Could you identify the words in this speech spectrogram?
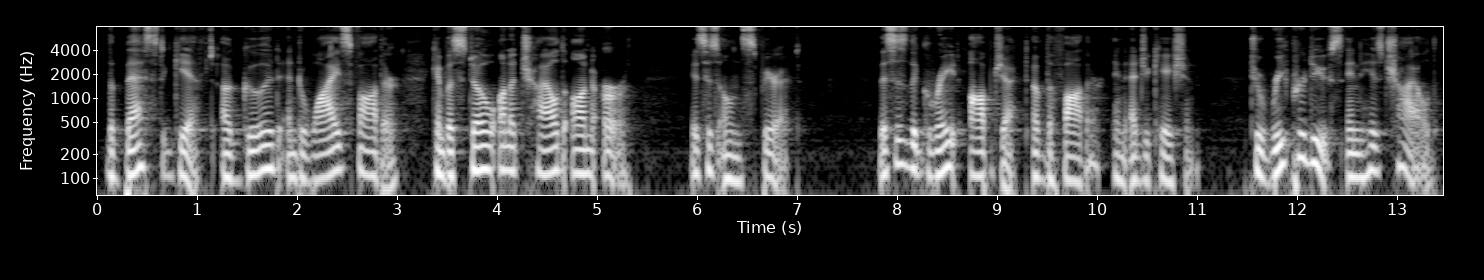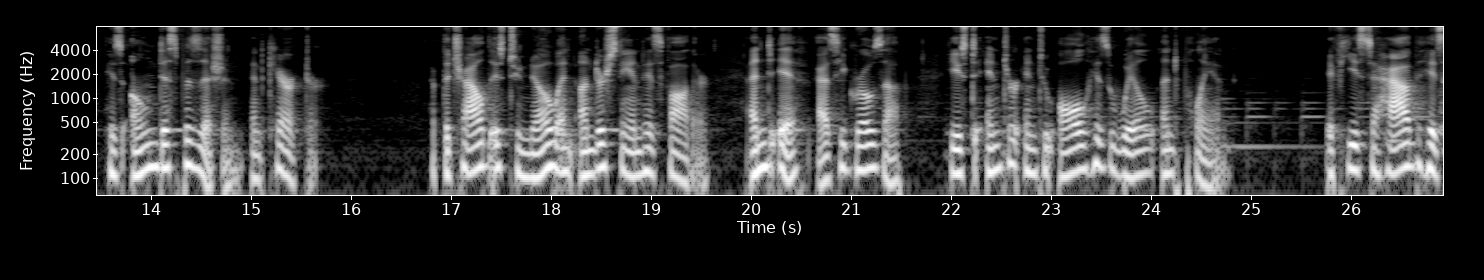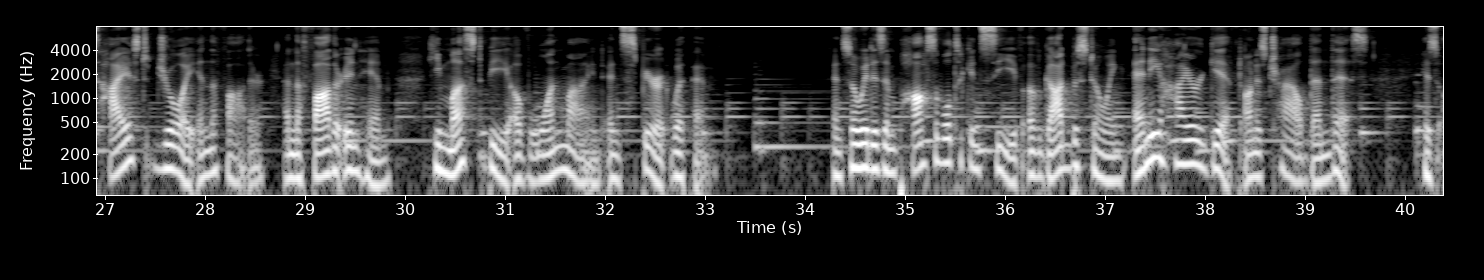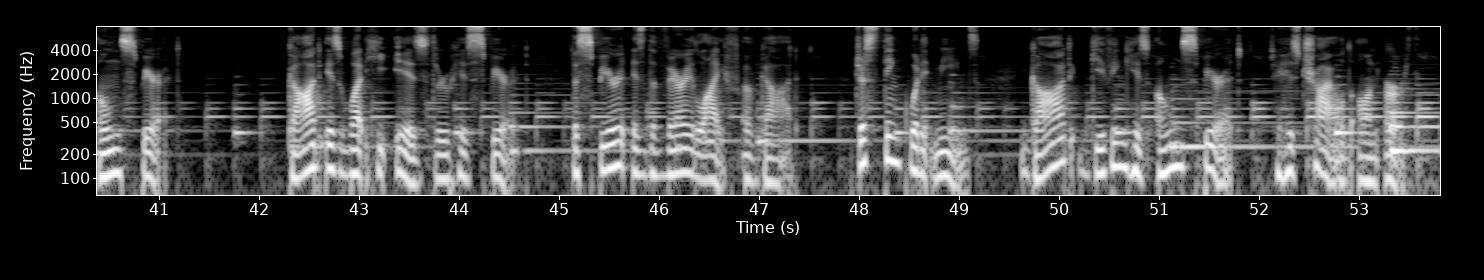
The best gift a good and wise father can bestow on a child on earth is his own spirit. This is the great object of the father in education to reproduce in his child his own disposition and character. If the child is to know and understand his father, and if, as he grows up, he is to enter into all his will and plan, if he is to have his highest joy in the Father, and the Father in him, he must be of one mind and spirit with him. And so it is impossible to conceive of God bestowing any higher gift on his child than this his own spirit. God is what he is through his spirit. The spirit is the very life of God. Just think what it means God giving his own spirit to his child on earth.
